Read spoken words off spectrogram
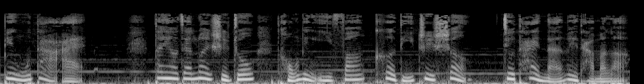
并无大碍。但要在乱世中统领一方、克敌制胜，就太难为他们了。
